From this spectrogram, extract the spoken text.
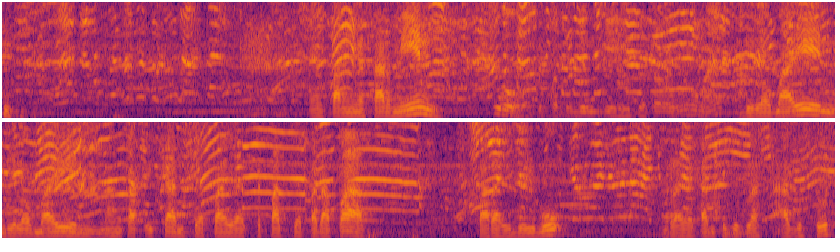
Empangnya Sarmin Mah. dilombain, dilombain nangkap ikan siapa yang cepat siapa dapat. Para ibu-ibu merayakan 17 Agustus.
